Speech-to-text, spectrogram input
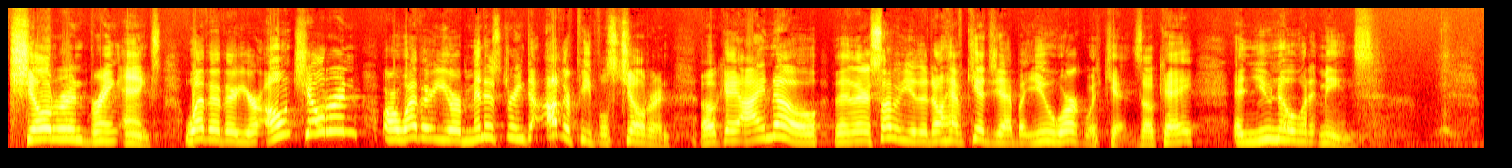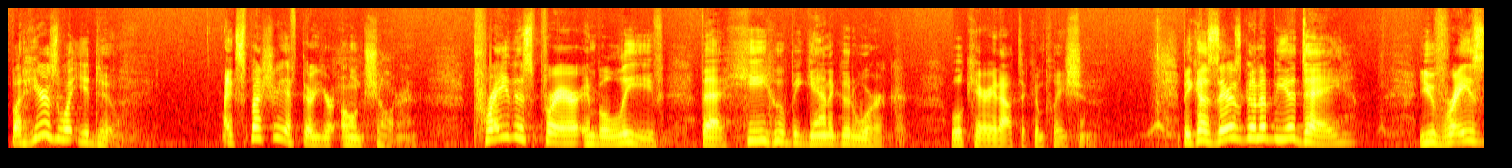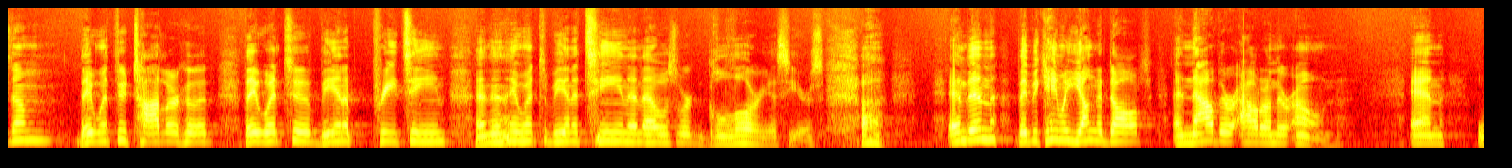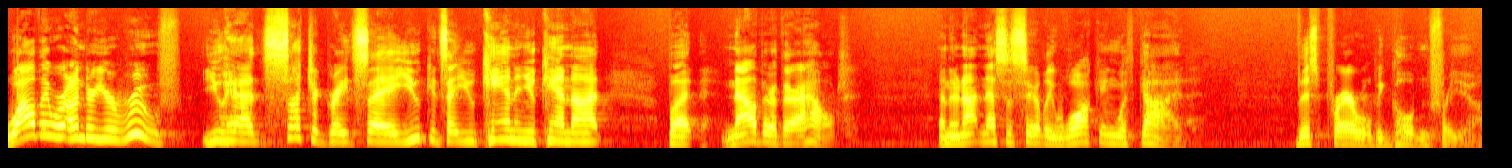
Children bring angst, whether they're your own children or whether you're ministering to other people's children. Okay, I know that there are some of you that don't have kids yet, but you work with kids, okay? And you know what it means. But here's what you do, especially if they're your own children. Pray this prayer and believe that he who began a good work will carry it out to completion. Because there's going to be a day You've raised them. They went through toddlerhood. They went to being a preteen, and then they went to being a teen, and those were glorious years. Uh, and then they became a young adult, and now they're out on their own. And while they were under your roof, you had such a great say. You could say you can and you cannot, but now they're, they're out, and they're not necessarily walking with God this prayer will be golden for you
